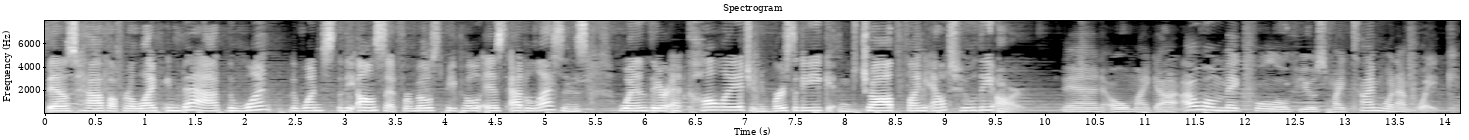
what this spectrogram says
Spends half of her life in bed. The one, the ones, the onset for most people is adolescence when they're at college, university, getting a job, finding out who they are. And oh my god, I will make full of use my time when I'm awake.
